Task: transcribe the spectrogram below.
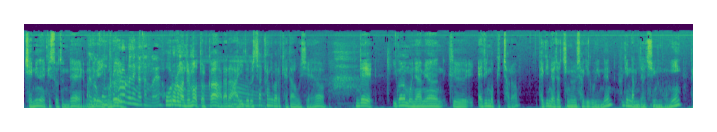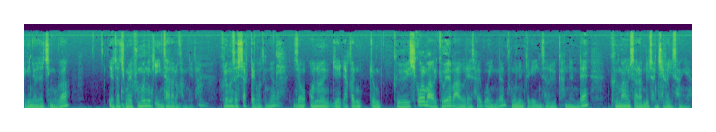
재미있는 에피소드인데 만약에 이거를 호러로 생각한 거예요? 호러로 만들면 어떨까라는 어. 아이디어로 시작한 게 바로 겟아웃이에요. 근데 이거는 뭐냐면 그 에디 머피처럼 백인 여자친구를 사귀고 있는 흑인 남자 주인공이 백인 여자친구가 여자친구의 부모님께 인사를 하러 갑니다. 음. 그러면서 시작되거든요. 네. 이제 어느 이제 약간 좀 그 시골 마을, 교회 마을에 살고 있는 부모님 댁에 인사를 갔는데 그 마을 사람들 전체가 이상해요.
